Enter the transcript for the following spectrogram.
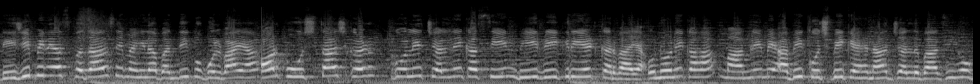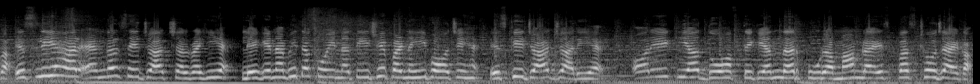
डीजीपी ने अस्पताल ऐसी महिला बंदी को बुलवाया और पूछताछ कर गोली चलने का सीन भी रिक्रिएट करवाया। उन्होंने कहा, मामले में अभी कुछ भी कहना जल्दबाजी होगा। इसलिए हर एंगल से जाँच चल रही है लेकिन अभी तक कोई नतीजे पर नहीं पहुँचे हैं। इसकी जाँच जारी है और एक या दो हफ़्ते के अंदर पूरा मामला स्पष्ट हो जाएगा।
